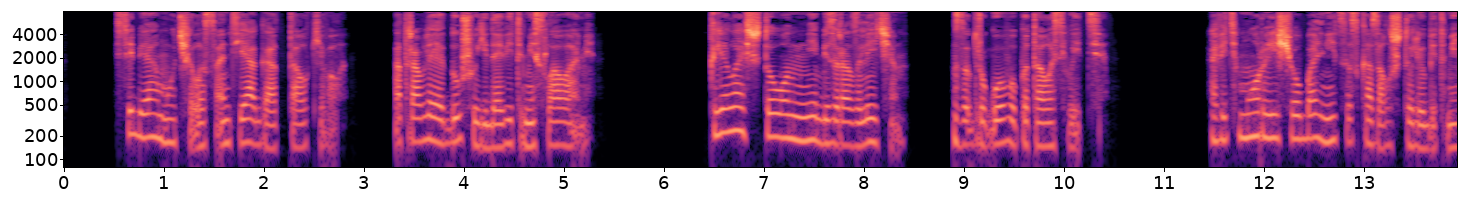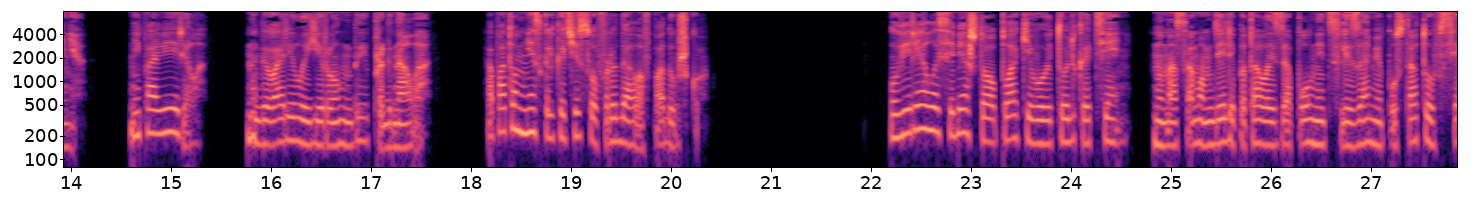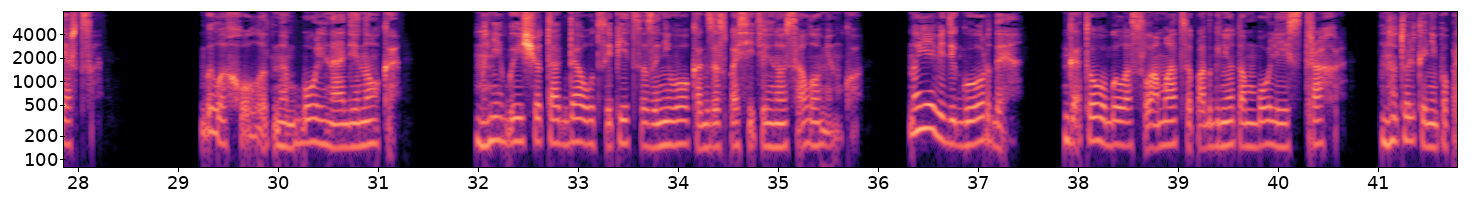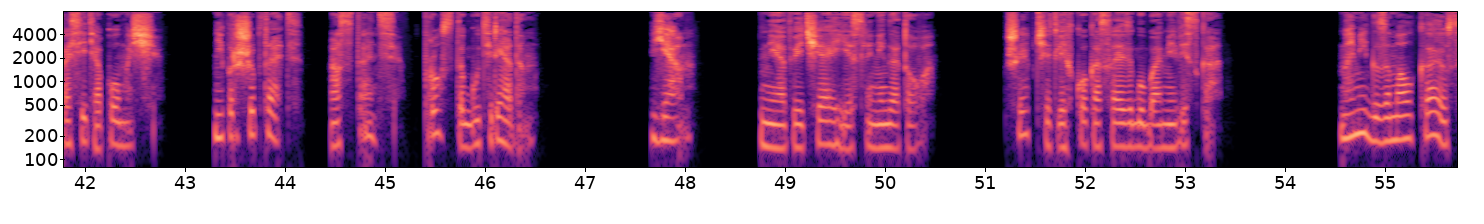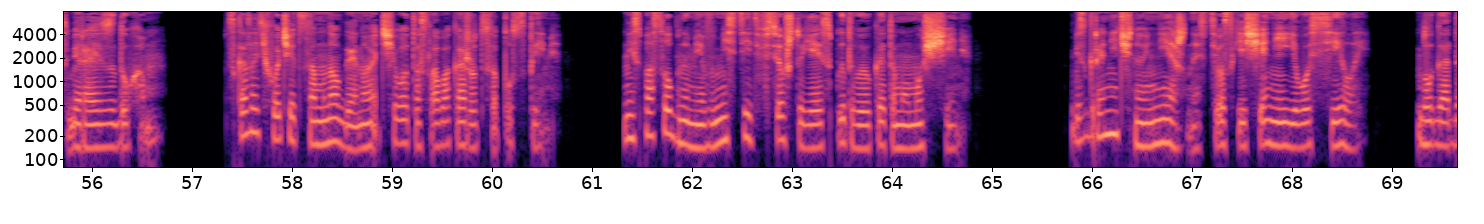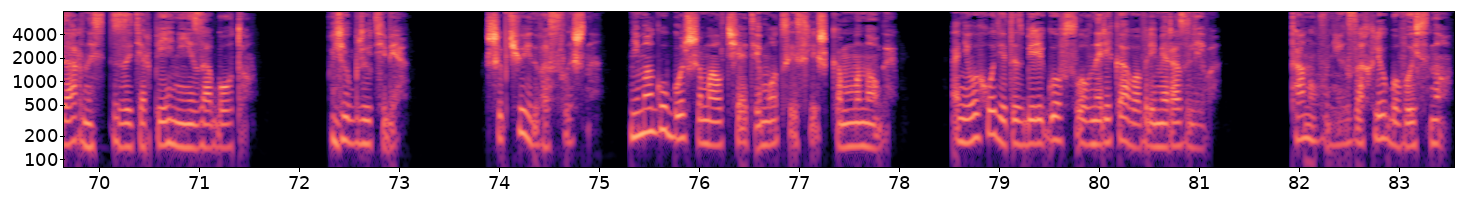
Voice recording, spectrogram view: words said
Себя мучила, Сантьяго отталкивала, отравляя душу ядовитыми словами. Клялась, что он мне безразличен, за другого пыталась выйти. А ведь Мора еще в больнице сказал, что любит меня. Не поверила, наговорила ерунды, прогнала. А потом несколько часов рыдала в подушку. Уверяла себя, что оплакиваю только тень, но на самом деле пыталась заполнить слезами пустоту в сердце. Было холодно, больно, одиноко. Мне бы еще тогда уцепиться за него, как за спасительную соломинку. Но я ведь гордая, готова была сломаться под гнетом боли и страха, но только не попросить о помощи. Не прошептать «Останься, просто будь рядом». Я, не отвечая, если не готова. Шепчет, легко касаясь губами виска. На миг замолкаю, собираясь с духом. Сказать хочется многое, но от чего-то слова кажутся пустыми, неспособными вместить все, что я испытываю к этому мужчине. Безграничную нежность, восхищение его силой, благодарность за терпение и заботу. «Люблю тебя», — шепчу едва слышно. Не могу больше молчать, эмоций слишком много. Они выходят из берегов, словно река во время разлива. Тону в них, захлебываюсь, но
